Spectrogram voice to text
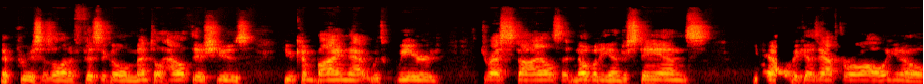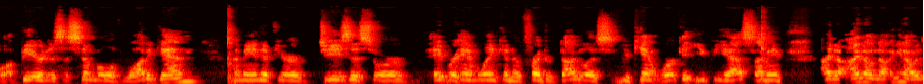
that produces a lot of physical and mental health issues. You combine that with weird dress styles that nobody understands, you know, because after all, you know, a beard is a symbol of what again? I mean, if you're Jesus or Abraham Lincoln or Frederick Douglass, you can't work at UPS. I mean, I don't, I don't know. You know,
